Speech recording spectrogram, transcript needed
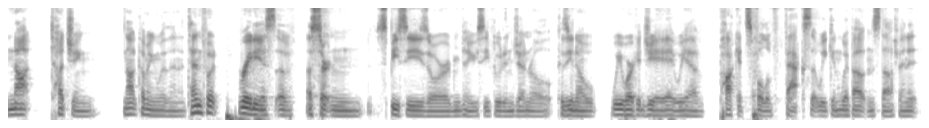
not touching not coming within a 10 foot radius of a certain species or maybe seafood in general. Because, you know, we work at GAA, we have pockets full of facts that we can whip out and stuff. And it,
